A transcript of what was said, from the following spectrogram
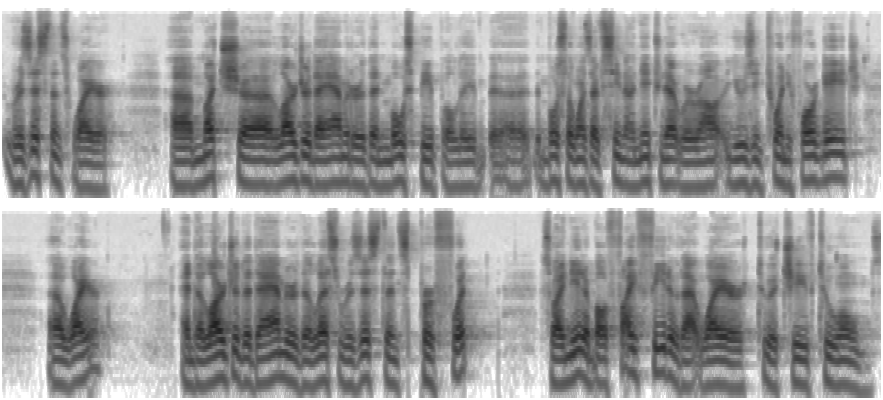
resistance wire, uh, much uh, larger diameter than most people. They, uh, most of the ones I've seen on the internet were using 24 gauge uh, wire. And the larger the diameter, the less resistance per foot. So I need about five feet of that wire to achieve two ohms.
